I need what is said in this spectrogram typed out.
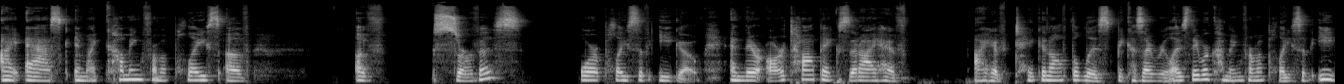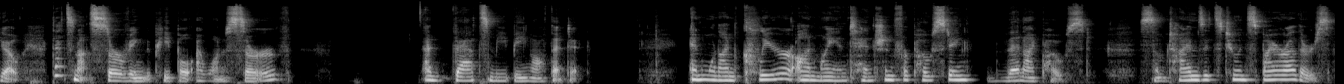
I ask, am I coming from a place of, of service or a place of ego. And there are topics that I have I have taken off the list because I realized they were coming from a place of ego. That's not serving the people I want to serve. And that's me being authentic. And when I'm clear on my intention for posting, then I post. Sometimes it's to inspire others.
